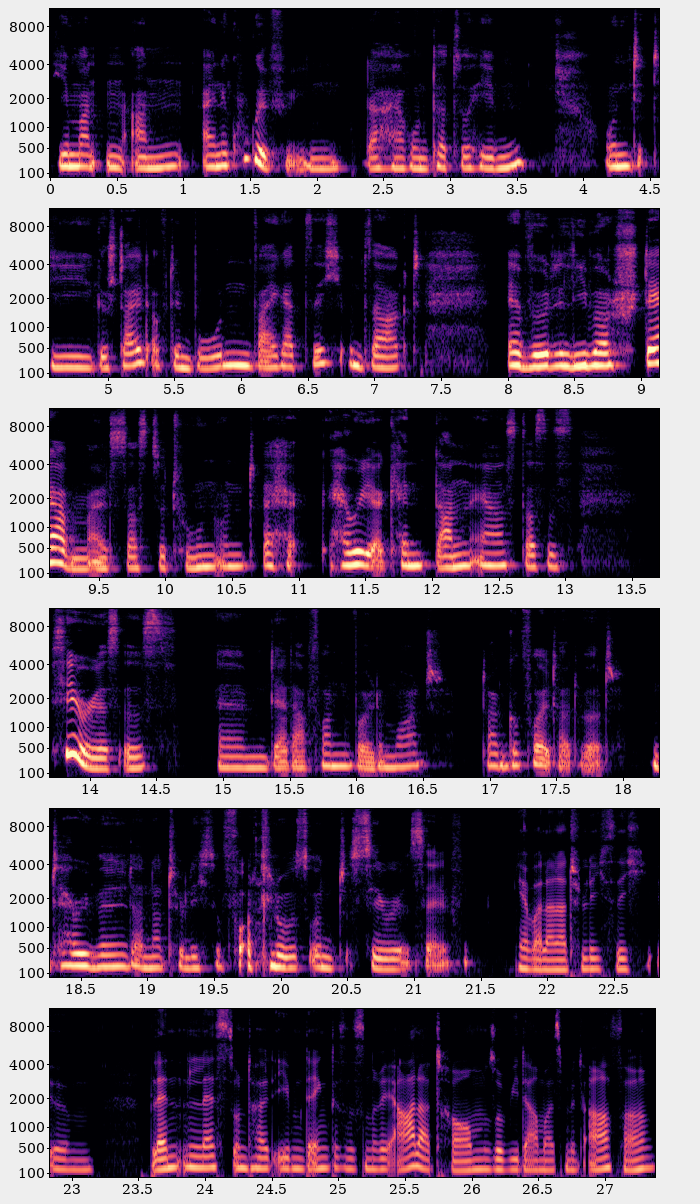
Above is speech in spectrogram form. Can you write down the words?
jemanden an, eine Kugel für ihn da herunterzuheben. Und die Gestalt auf dem Boden weigert sich und sagt, er würde lieber sterben, als das zu tun. Und äh, Harry erkennt dann erst, dass es Sirius ist, ähm, der da von Voldemort dann gefoltert wird. Und Harry will dann natürlich sofort los und Sirius helfen. Ja, weil er natürlich sich ähm, blenden lässt und halt eben denkt, es ist ein realer Traum, so wie damals mit Arthur.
